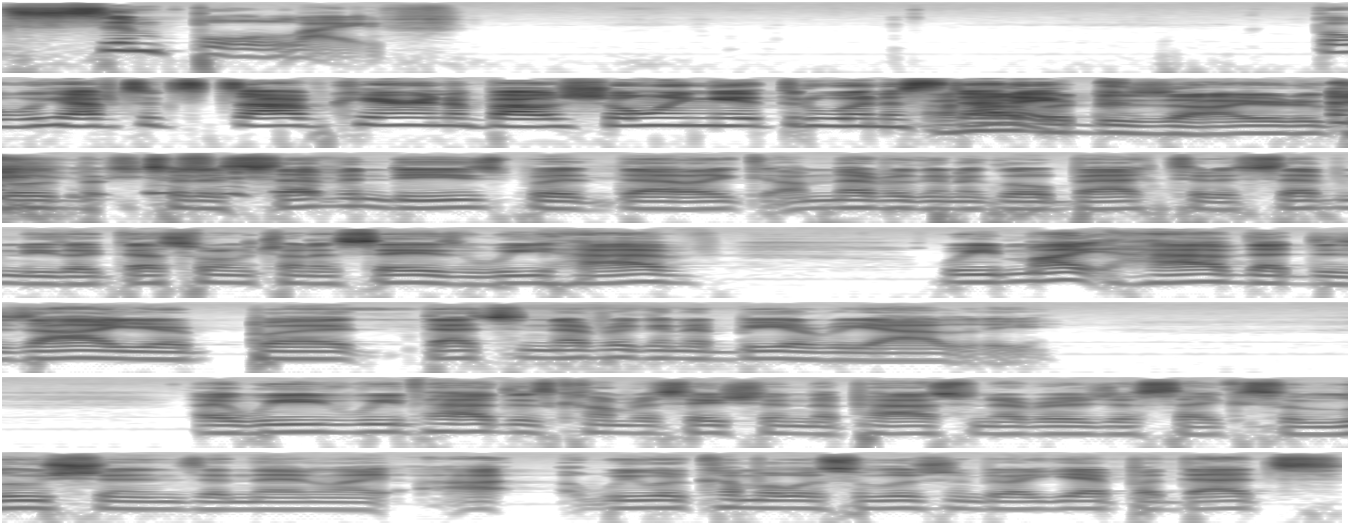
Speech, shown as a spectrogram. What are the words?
simple life but we have to stop caring about showing it through an I have a aesthetic desire to go to the 70s, but that like I'm never gonna go back to the 70s. Like that's what I'm trying to say is we have, we might have that desire, but that's never gonna be a reality. Like we we've had this conversation in the past whenever it's just like solutions, and then like I, we would come up with solutions, and be like, yeah, but that's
